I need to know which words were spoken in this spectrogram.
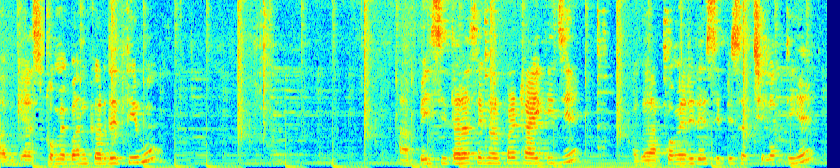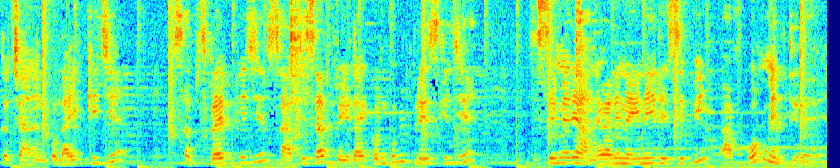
अब गैस को मैं बंद कर देती हूँ। आप भी इसी तरह से घर पर ट्राई कीजिए। अगर आपको मेरी रेसिपीज़ अच्छी लगती है तो चैनल को लाइक कीजिए सब्सक्राइब कीजिए, साथ ही साथ बेल आइकन को भी प्रेस कीजिए, जिससे मेरे आने वाली नई नई रेसिपी आपको मिलती रहे।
